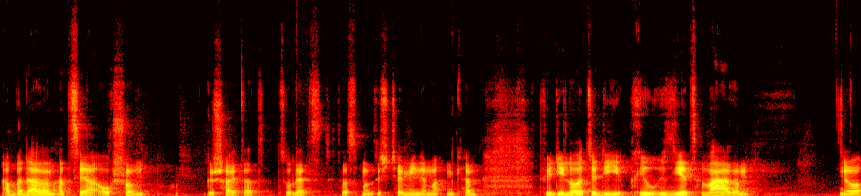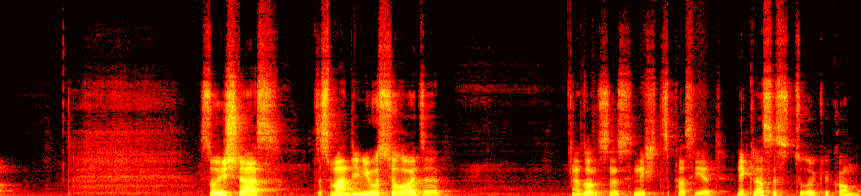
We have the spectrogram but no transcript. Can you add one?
Aber daran hat es ja auch schon gescheitert zuletzt, dass man sich Termine machen kann für die Leute, die priorisiert waren. Ja. So ist das. Das waren die News für heute. Ansonsten ist nichts passiert. Niklas ist zurückgekommen.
